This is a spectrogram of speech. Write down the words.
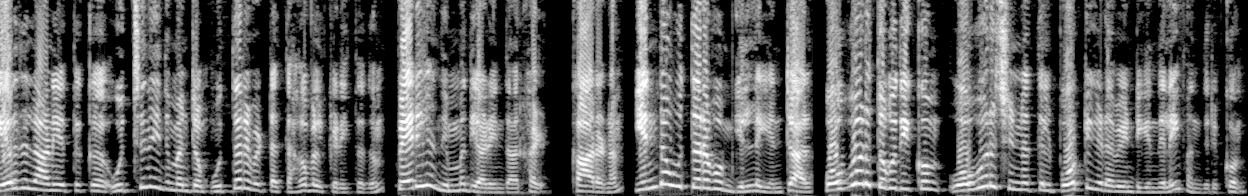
தேர்தல் ஆணையத்துக்கு உச்சநீதிமன்றம் உத்தரவிட்ட தகவல் கிடைத்ததும் பெரிய நிம்மதி அடைந்தார்கள். காரணம் எந்த உத்தரவும் இல்லை என்றால் ஒவ்வொரு தொகுதிக்கும் ஒவ்வொரு சின்னத்தில் போட்டியிட வேண்டிய நிலை வந்திருக்கும்.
